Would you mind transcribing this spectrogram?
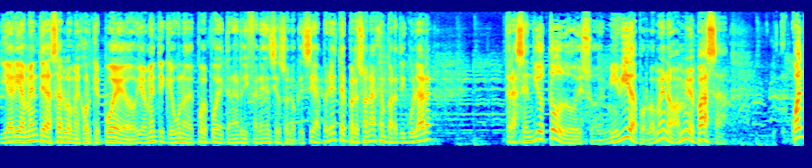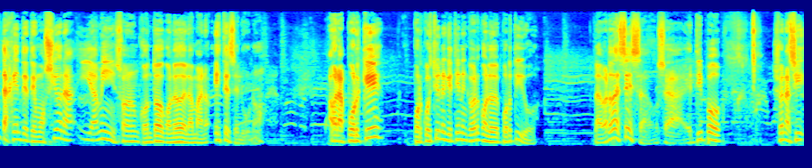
diariamente de hacer lo mejor que puedo. Obviamente que uno después puede tener diferencias o lo que sea, pero este personaje en particular trascendió todo eso. En mi vida, por lo menos, a mí me pasa. ¿Cuánta gente te emociona? Y a mí son con todo con lo de la mano. Este es el uno. Ahora, ¿por qué? Por cuestiones que tienen que ver con lo deportivo. La verdad es esa. O sea, el tipo. Yo nací,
